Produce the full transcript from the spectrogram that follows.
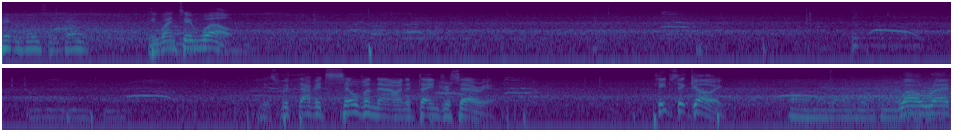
Hit the ball to the ground. He went in well. And It's with David Silva now in a dangerous area. Keeps it going. Oh, mate, that was Well read,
